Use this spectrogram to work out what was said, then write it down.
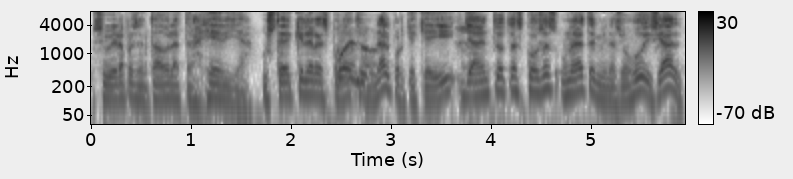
se hubiera presentado la tragedia. ¿Usted qué le responde al tribunal? Porque aquí hay ya, entre otras cosas, una determinación judicial,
